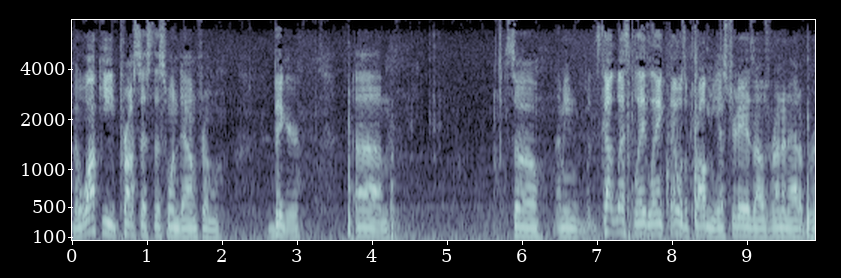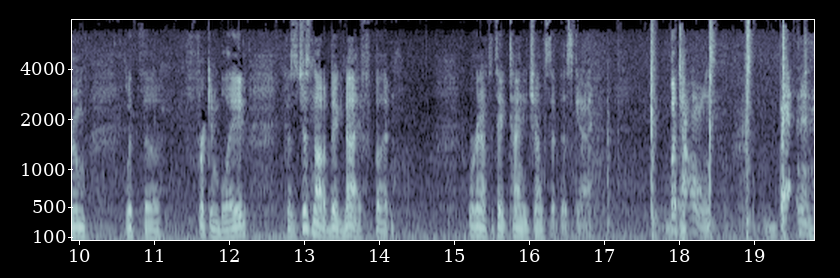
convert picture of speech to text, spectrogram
Milwaukee processed this one down from bigger. Um, so, I mean, it's got less blade length. That was a problem yesterday as I was running out of room with the freaking blade because it's just not a big knife, but we're gonna have to take tiny chunks at this guy. Baton, battening.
